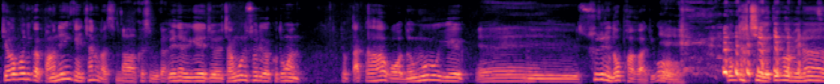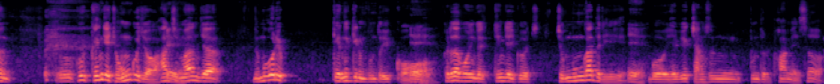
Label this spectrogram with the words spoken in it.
제가 보니까 방향이 괜찮은 것 같습니다. 아, 그렇습니까? 왜냐면 이게 저 장군의 소리가 그동안 좀 딱딱하고 너무 이게 예. 이 수준이 높아가지고 예. 독자층이 어떻게 보면은 어, 그 굉장히 좋은 거죠. 하지만 이제 너무 어렵게 느끼는 분도 있고 예. 그러다 보니까 굉장히 그 전문가들이 예. 뭐 예비역 장선 분들을 포함해서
